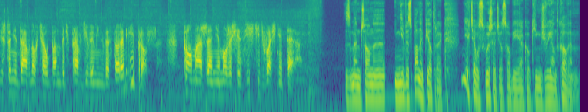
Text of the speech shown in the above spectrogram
Jeszcze niedawno chciał pan być prawdziwym inwestorem i proszę, to marzenie może się ziścić właśnie teraz. Zmęczony, niewyspany Piotrek nie chciał słyszeć o sobie jako kimś wyjątkowym.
